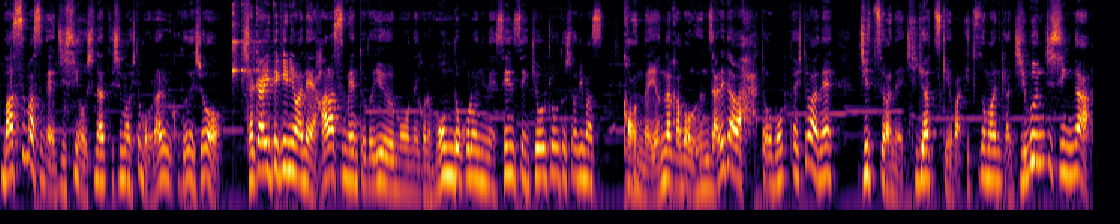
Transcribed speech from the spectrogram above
ますますね、自信を失ってしまう人もおられることでしょう。社会的にはね、ハラスメントというもうね、これ、もんどころにね、戦々恐々としております。こんな世の中もううんざりだわ、と思った人はね、実はね、気がつけばいつの間にか自分自身が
